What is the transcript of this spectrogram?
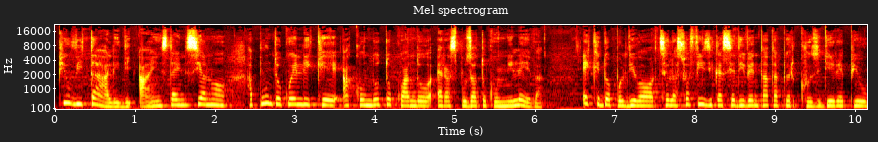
più vitali di Einstein siano appunto quelli che ha condotto quando era sposato con Mileva e che dopo il divorzio la sua fisica sia diventata per così dire più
